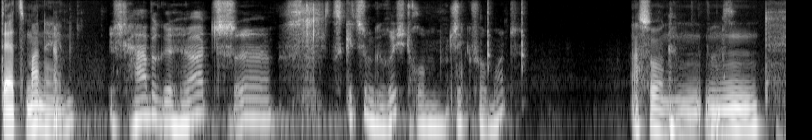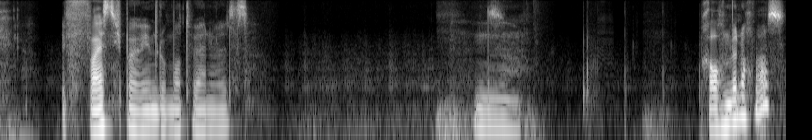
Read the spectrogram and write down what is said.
That's my name. Ich habe gehört, äh, es geht so ein Gerücht rum, Jig for Mod. Achso, ich weiß nicht, bei wem du Mod werden willst. So. Brauchen wir noch was?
